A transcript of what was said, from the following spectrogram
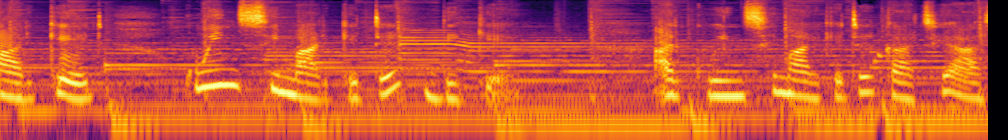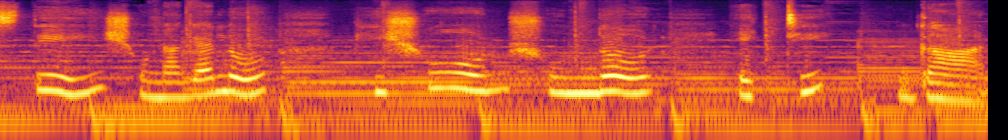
মার্কেট, কুইন্সি মার্কেটের দিকে। আর কুইন্সি মার্কেটের কাছে আসতেই শোনা গেল ভীষণ সুন্দর একটি গান।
